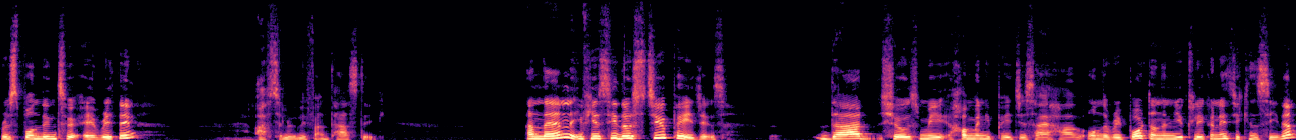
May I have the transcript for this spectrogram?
responding to everything. Absolutely fantastic. And then if you see those two pages, that shows me how many pages I have on the report and then you click on it, you can see them.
